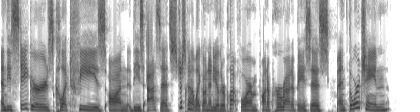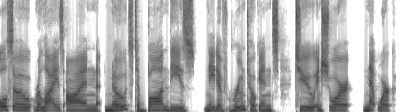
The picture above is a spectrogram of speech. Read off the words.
And these stakers collect fees on these assets, just kind of like on any other platform, on a pro rata basis. And Thorchain also relies on nodes to bond these native Rune tokens to ensure network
